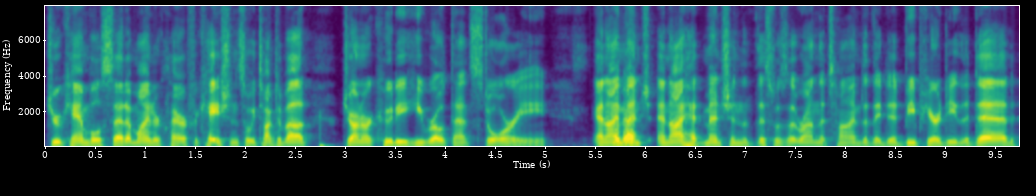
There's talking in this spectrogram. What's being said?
Drew Campbell said a minor clarification. So we talked about John Arcudi. He wrote that story, and I Okay. mentioned and I had mentioned that this was around the time that they did BPRD The Dead.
